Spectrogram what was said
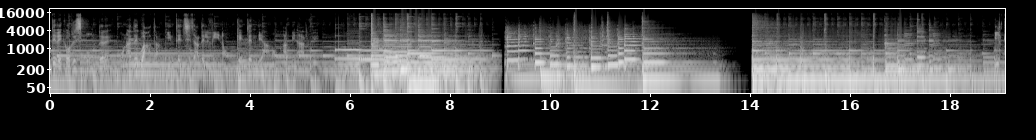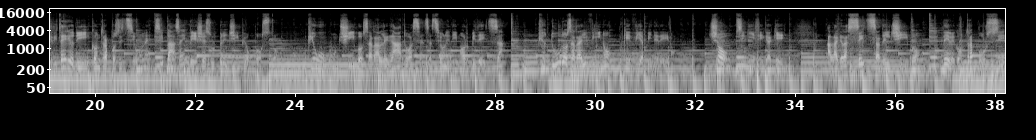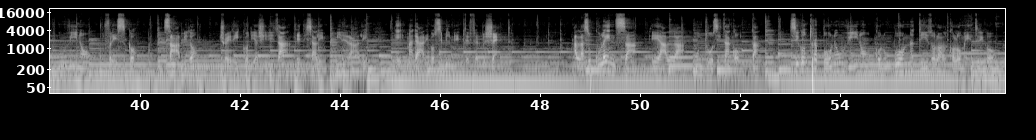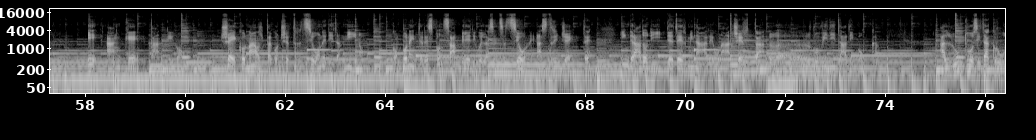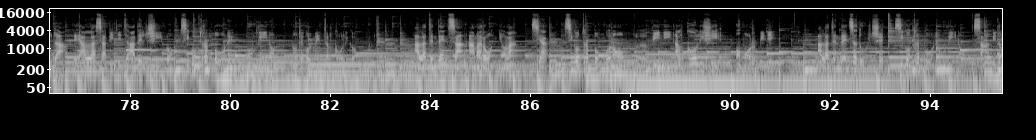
deve corrispondere un'adeguata intensità del vino che intendiamo abbinarvi. Contrapposizione si basa invece sul principio opposto. Più un cibo sarà legato a sensazioni di morbidezza, più duro sarà il vino che vi abbineremo. Ciò significa che alla grassezza del cibo deve contrapporsi un vino fresco, sapido, cioè ricco di acidità e di sali minerali e magari possibilmente effervescente alla succulenza e alla untuosità cotta si contrappone un vino con un buon titolo alcolometrico e anche tannico, cioè con alta concentrazione di tannino, componente responsabile di quella sensazione astringente in grado di determinare una certa uh, ruvidità di bocca all'untuosità cruda e alla sapidità del cibo si contrappone un vino notevolmente alcolico. Alla tendenza amarognola si, ha, si contrappongono eh, vini alcolici o morbidi. Alla tendenza dolce si contrappone un vino sapido,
